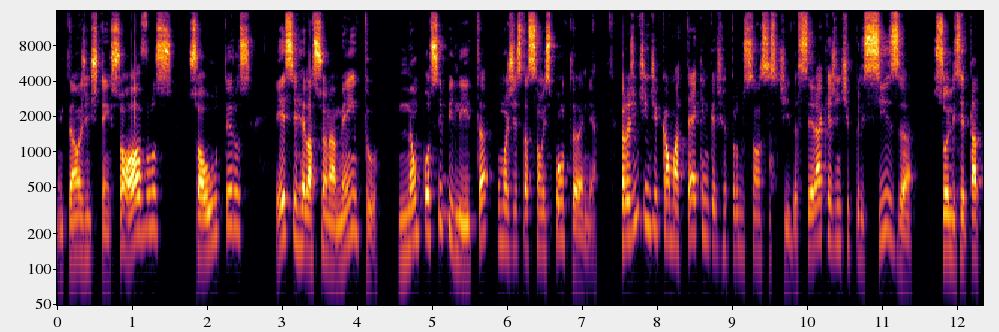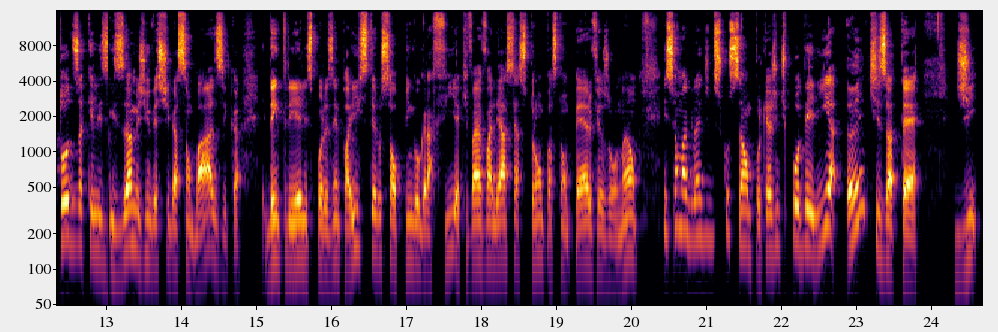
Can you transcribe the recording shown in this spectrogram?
Então a gente tem só óvulos, só úteros. Esse relacionamento não possibilita uma gestação espontânea. Para a gente indicar uma técnica de reprodução assistida, será que a gente precisa solicitar todos aqueles exames de investigação básica, dentre eles, por exemplo, a histerosalpingografia, que vai avaliar se as trompas estão pérvias ou não, isso é uma grande discussão, porque a gente poderia, antes até de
